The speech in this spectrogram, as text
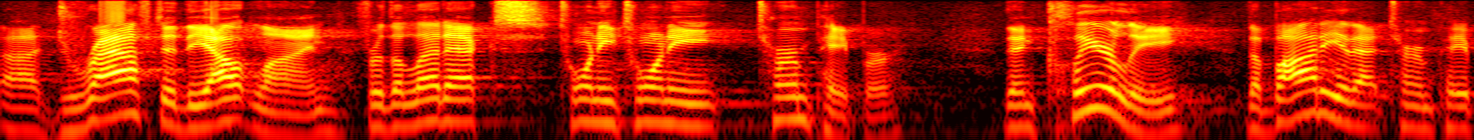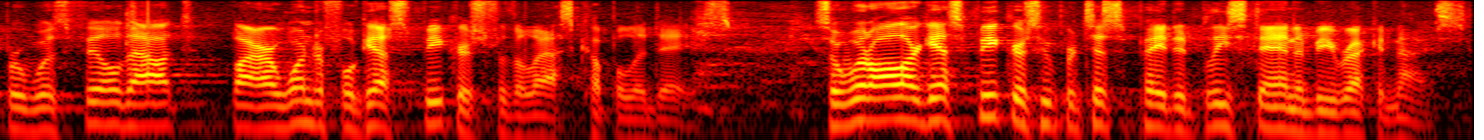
uh, drafted the outline for the LEDX 2020 term paper, then clearly the body of that term paper was filled out by our wonderful guest speakers for the last couple of days. So would all our guest speakers who participated please stand and be recognized.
